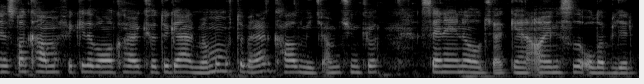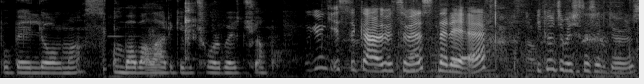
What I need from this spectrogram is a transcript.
mezuna kalma fikri de bana o kadar kötü gelmiyor ama muhtemelen kalmayacağım. Çünkü seneye ne olacak? Yani aynısı olabilir. Bu belli olmaz. Babalar gibi çorba içiyorum. Bugünkü istikametimiz nereye? İlk önce Beşiktaş'a gidiyoruz.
